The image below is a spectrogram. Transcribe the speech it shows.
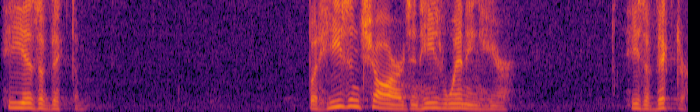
He is a victim. But he's in charge and he's winning here. He's a victor.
